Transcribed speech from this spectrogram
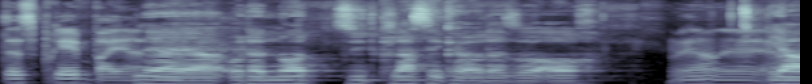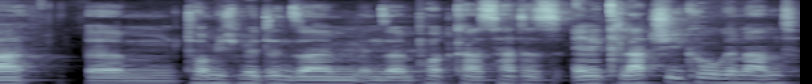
Das Bremen-Bayern. Ja, ja, oder Nord-Süd-Klassiker oder so auch. Ja, ja, ja. Ja, ähm, Tommy Schmidt in seinem, in seinem Podcast hat es El Clachico genannt.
